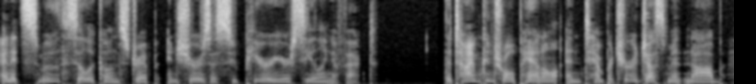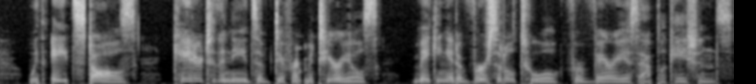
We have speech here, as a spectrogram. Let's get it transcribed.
and its smooth silicone strip ensures a superior sealing effect. The time control panel and temperature adjustment knob with eight stalls cater to the needs of different materials making it a versatile tool for various applications.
